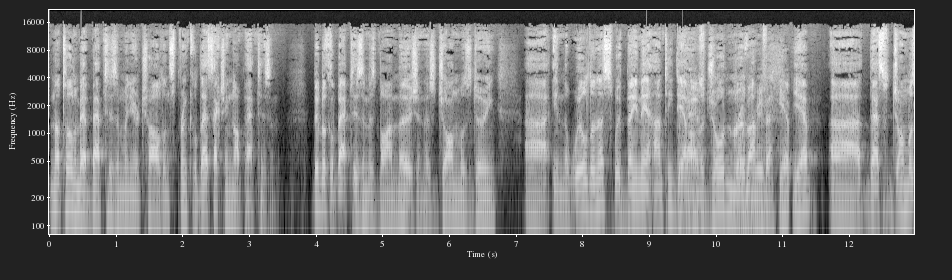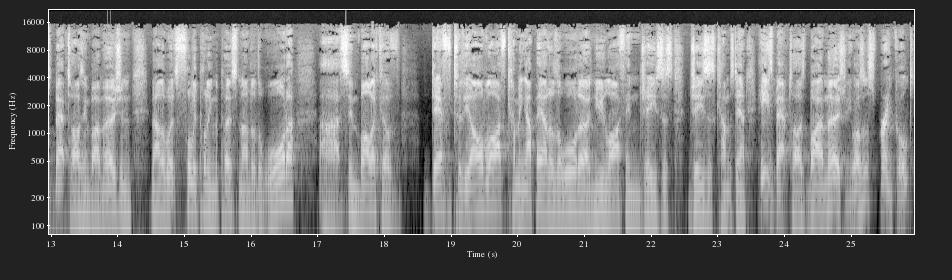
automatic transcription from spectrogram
I'm not talking about baptism when you're a child and sprinkled. That's actually not baptism. Biblical baptism is by immersion, as John was doing uh, in the wilderness. We've been there hunting down on the Jordan, Jordan River. River, yep. Yep. Uh, that's John was baptizing by immersion. In other words, fully putting the person under the water, uh, symbolic of death to the old life, coming up out of the water, a new life in Jesus. Jesus comes down. He's baptized by immersion. He wasn't sprinkled.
